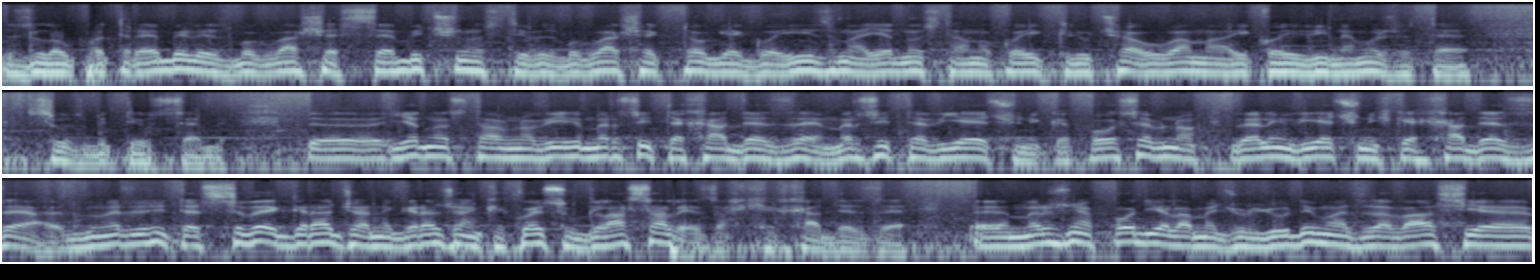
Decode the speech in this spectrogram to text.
zloupotrebili zbog vaše sebičnosti, zbog vašeg tog egoizma jednostavno koji ključa u vama i koji vi ne možete suzbiti u sebi. E, jednostavno vi mrzite HDZ, mrzite vijećnike, posebno velim vijećnike HDZ-a, mrzite sve građane, građanke koje su glasale za HDZ. E, mržnja podjela među ljudima za vas je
